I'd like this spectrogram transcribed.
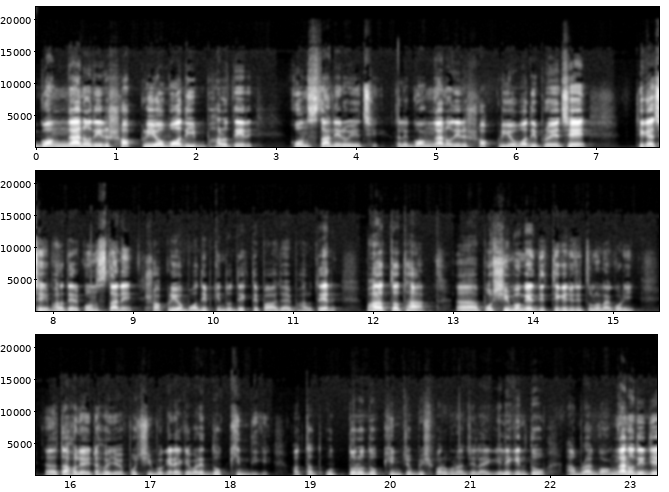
গঙ্গা নদীর সক্রিয় বদ্বীপ ভারতের কোন স্থানে রয়েছে? তাহলে গঙ্গা নদীর সক্রিয় বদ্বীপ রয়েছে, ঠিক আছে? ভারতের কোন স্থানে? সক্রিয় বদ্বীপ কিন্তু দেখতে পাওয়া যায় ভারতের। ভারত তথা পশ্চিমবঙ্গের দিক থেকে যদি তুলনা করি তাহলে এটা হয়ে যাবে পশ্চিমবঙ্গের একেবারে দক্ষিণ দিকে। অর্থাৎ উত্তর ও দক্ষিণ চব্বিশ পরগনা জেলায় গেলে কিন্তু আমরা গঙ্গা নদীর যে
